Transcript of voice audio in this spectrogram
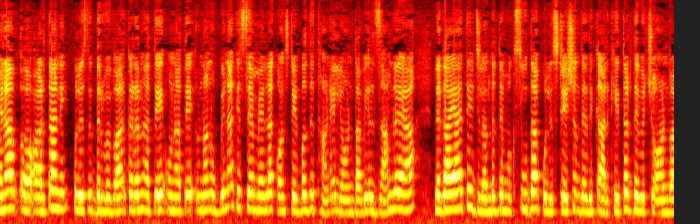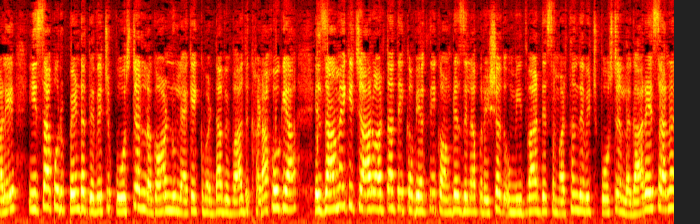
ਇਹਨਾਂ ਔਰਤਾਂ ਨੇ ਪੁਲਿਸ ਦੇ ਦੁਰਵਿਵਹਾਰ ਕਰਨ ਅਤੇ ਉਹਨਾਂ ਤੇ, ਉਹਨਾਂ ਨੂੰ ਬਿਨਾਂ ਕਿਸੇ ਮਹਿਲਾ ਕਾਂਸਟੇਬਲ ਦੇ ਥਾਣੇ ਲਿਆਉਣ ਦਾ ਵੀ ਇਲਜ਼ਾਮ ਲਾਇਆ। ਲਗਾਇਆ ਤੇ ਜਲੰਧਰ ਦੇ ਮਕਸੂਦਾ ਪੁਲਿਸ ਸਟੇਸ਼ਨ ਦੇ ਅਧਿਕਾਰ ਖੇਤਰ ਦੇ ਵਿੱਚ ਆਉਣ ਵਾਲੇ ਈਸਾਪੁਰ ਪਿੰਡ ਦੇ ਵਿੱਚ ਪੋਸਟਰ ਲਗਾਉਣ ਨੂੰ ਲੈ ਕੇ ਇੱਕ ਵੱਡਾ ਵਿਵਾਦ ਖੜਾ ਹੋ ਗਿਆ। ਇਲਜ਼ਾਮ ਹੈ ਕਿ ਚਾਰ ਔਰਤਾਂ ਤੇ ਇੱਕ ਵਿਅਕਤੀ ਕਾਂਗਰਸ ਜ਼ਿਲ੍ਹਾ ਪਰਿਸ਼ਦ ਉਮੀਦਵਾਰ ਦੇ ਸਮਰਥਨ ਦੇ ਵਿੱਚ ਪੋਸਟਰ ਲਗਾ ਰਹੇ ਸਨ।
